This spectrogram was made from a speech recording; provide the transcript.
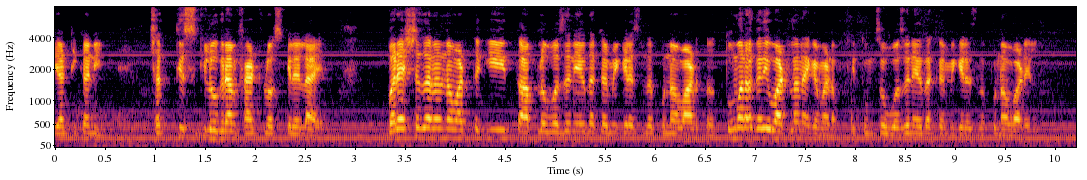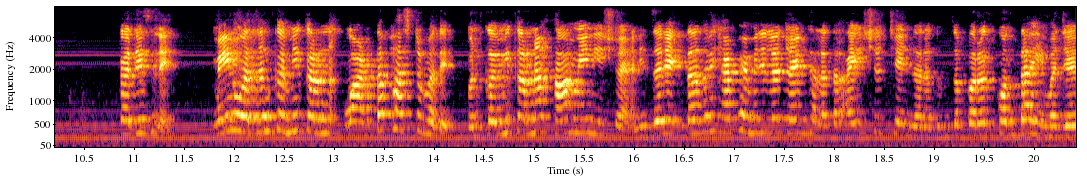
या ठिकाणी छत्तीस किलोग्राम फॅट लॉस केलेला आहे. बऱ्याचशा जणांना वाटतं की आपलं वजन एकदा कमी केल्यानंतर पुन्हा वाढतं. तुम्हाला कधी वाटलं नाही का मॅडम की तुमचं वजन एकदा कमी केल्यानंतर पुन्हा वाढेल? कधीच नाही. मेन वजन कमी करणं वाढतं फास्टमध्ये पण कमी करणं हा मेन इश्यू आहे. आणि जर एकदा जर ह्या फॅमिलीला जॉईन झाला तर आयुष्य चेंज झालं. तुमचं परत कोणताही म्हणजे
